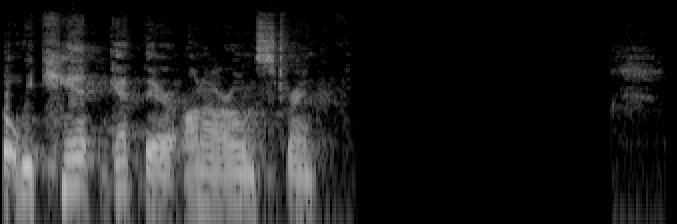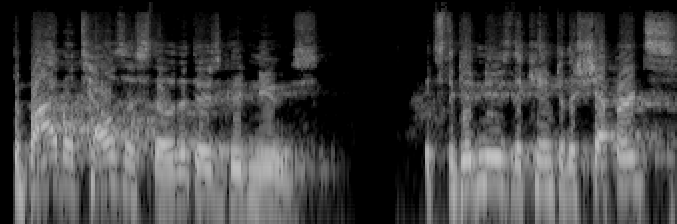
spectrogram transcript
but we can't get there on our own strength. The bible tells us though that there's good news it's the good news that came to the shepherds,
